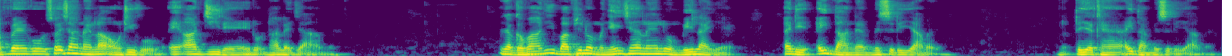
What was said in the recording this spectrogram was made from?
အပယ်ကိုဆွဲချနိုင်လောက်အောင်အထိကိုအင်အားကြီးတယ်လို့နားလည်ကြရမယ်။အဲကြောင့်ကဘာကြီးဘာဖြစ်လို့မငြိမ်းချမ်းလဲလို့မေးလိုက်ရင်အဲ့ဒီအိတ်တာနဲ့မစ္စရိယပဲ။တရားခံအိတ်တာမစ္စရိယပဲ။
